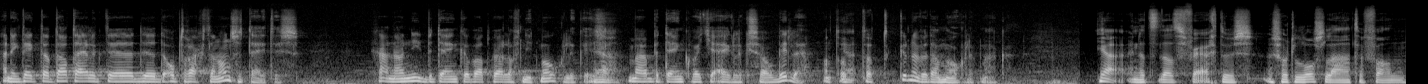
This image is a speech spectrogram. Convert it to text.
En ik denk dat dat eigenlijk de, de, de opdracht aan onze tijd is. Ga nou niet bedenken wat wel of niet mogelijk is, ja. maar bedenk wat je eigenlijk zou willen. Want dat, ja. dat kunnen we dan mogelijk maken. Ja, en dat, dat vergt dus een soort loslaten van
